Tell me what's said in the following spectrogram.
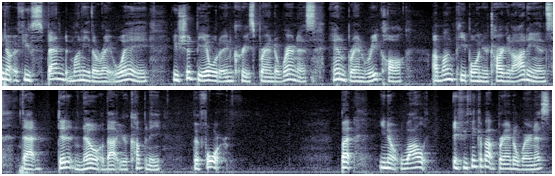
you know, if you spend money the right way, you should be able to increase brand awareness and brand recall among people in your target audience that didn't know about your company before. But, you know, while if you think about brand awareness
